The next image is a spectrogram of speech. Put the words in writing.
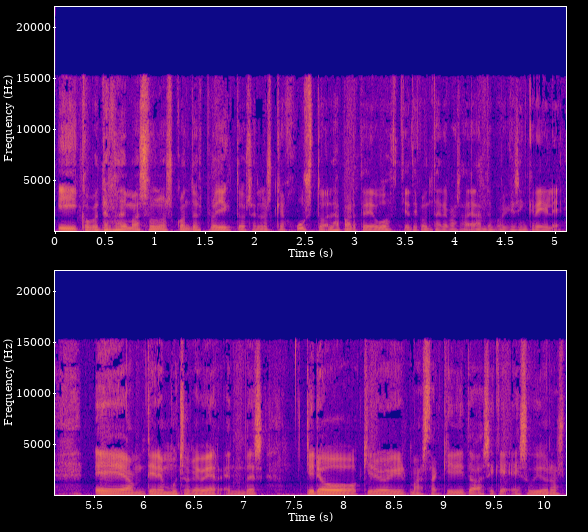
Y como tengo además unos cuantos proyectos en los que justo la parte de voz, ya te contaré más adelante porque es increíble, eh, tiene mucho que ver. Entonces quiero, quiero ir más tranquilito, así que he subido unos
